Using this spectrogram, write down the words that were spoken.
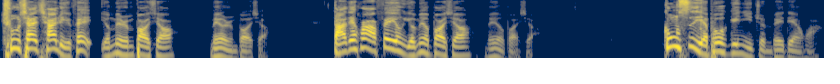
出差差旅费有没有人报销？没有人报销。打电话费用有没有报销？没有报销。公司也不会给你准备电话。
